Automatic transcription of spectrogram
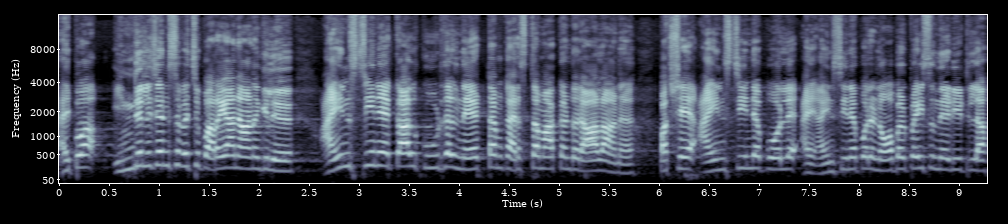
ഇപ്പോൾ ഇന്റലിജൻസ് വെച്ച് പറയാനാണെങ്കിൽ ഐൻസ്റ്റീനേക്കാൾ കൂടുതൽ നേട്ടം കരസ്ഥമാക്കേണ്ട ഒരാളാണ്. പക്ഷേ ഐൻസ്റ്റീന്റെ പോലെ ഐൻസ്റ്റീനെ പോലെ നോബൽ പ്രൈസ് നേടിയിട്ടില്ല.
